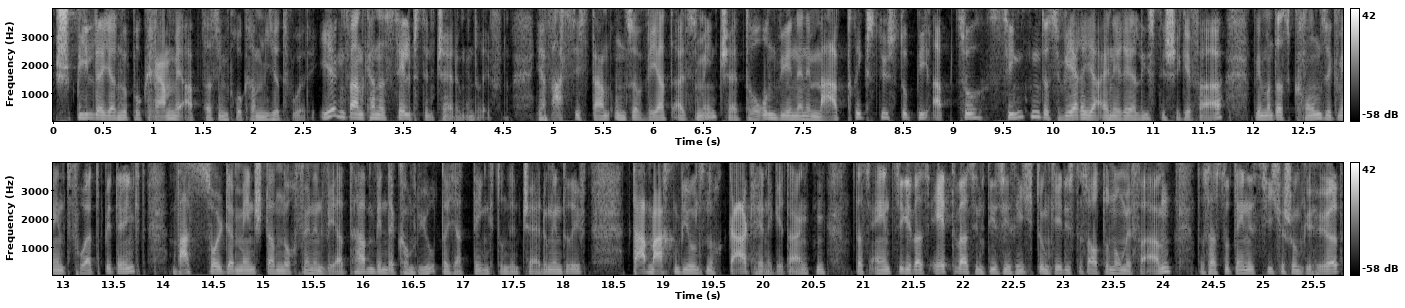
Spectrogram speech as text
spielt er ja nur Programme ab, das ihm programmiert wurde. Irgendwann kann er selbst Entscheidungen treffen. Ja, was ist dann unser Wert als Menschheit? Drohen wir in eine Matrix-Dystopie abzusinken? Das wäre ja eine realistische Gefahr, wenn man das konsequent fortbedenkt. Was soll der Mensch dann noch für einen Wert haben, wenn der Computer ja denkt und Entscheidungen trifft? Da machen wir uns noch gar keine Gedanken. Das Einzige, was etwas in diese Richtung geht, ist das autonome Fahren. Das hast du, Dennis, sicher schon gehört.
